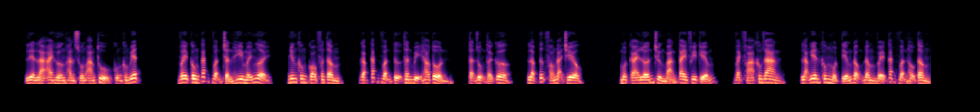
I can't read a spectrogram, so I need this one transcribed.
liền là ai hướng hắn xuống ám thủ cũng không biết. Vây công cắt vận trần hy mấy người, nhưng không có phân tâm, gặp cắt vận tự thân bị hao tổn, tận dụng thời cơ, lập tức phóng đại chiêu. Một cái lớn chừng bàn tay phi kiếm, vạch phá không gian, lặng yên không một tiếng động đâm về cắt vận hậu tâm.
